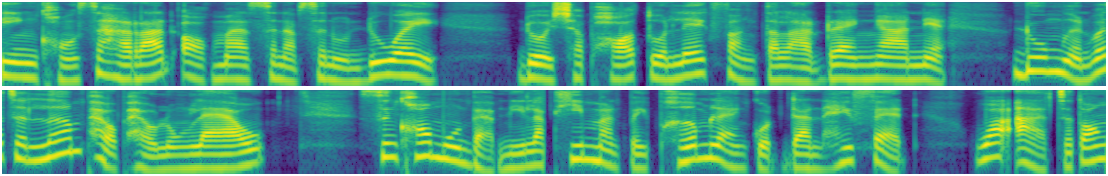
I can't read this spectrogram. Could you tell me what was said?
ริง ๆ ของสหรัฐออกมาสนับสนุนด้วย โดยเฉพาะตัวเลขฝั่งตลาดแรงงานเนี่ย ดูเหมือนว่าจะเริ่มแผ่วๆลงแล้ว ซึ่งข้อมูลแบบนี้ละที่มันไปเพิ่มแรงกดดันให้เฟดว่าอาจจะต้อง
